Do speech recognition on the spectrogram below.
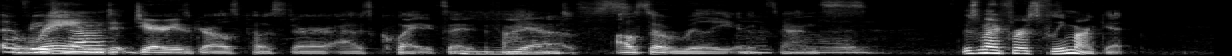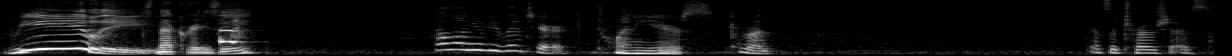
Evita. framed Jerry's Girls poster. I was quite excited to find. Yes. Also, Oh, really inexpensive. This was my first flea market. Really? Isn't that crazy? Ah! How long have you lived here? Twenty years. Come on. That's atrocious.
